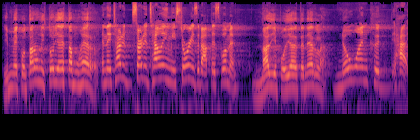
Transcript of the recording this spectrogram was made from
Y me contaron la historia de esta mujer. And they started, started telling me stories about this woman. Nadie podía detenerla. No one could have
